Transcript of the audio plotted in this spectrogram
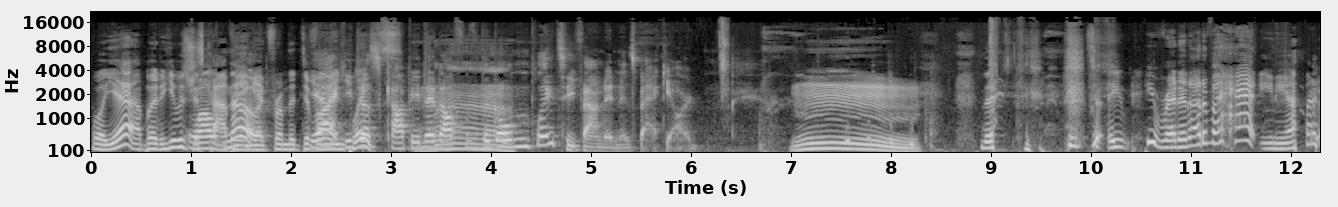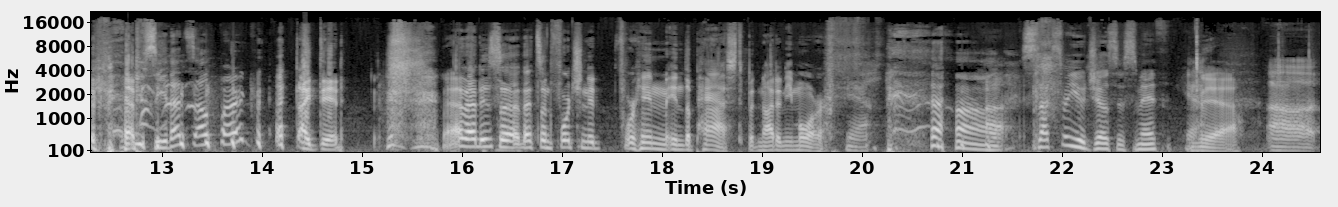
Well, yeah, but he was just copying it from the divine Yeah, he plates. just copied it off of the golden plates he found in his backyard. Mmm. he, he read it out of a hat, Enion. Did you see that South Park? I did. Uh, that is uh, that's unfortunate for him in the past, but not anymore. Yeah. Sucks for you, Joseph Smith. Yeah. Yeah. Uh,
